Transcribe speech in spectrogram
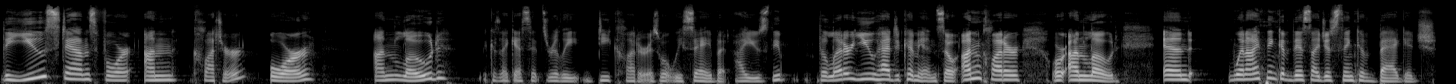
The U stands for unclutter or unload because I guess it's really declutter is what we say, but I use the the letter U had to come in. So unclutter or unload. And when I think of this, I just think of baggage.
